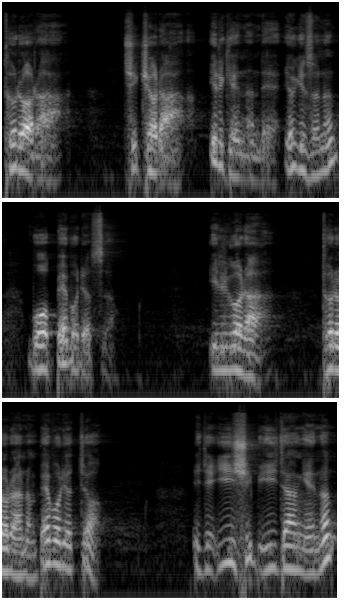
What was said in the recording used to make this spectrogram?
들어라, 지켜라 이렇게 했는데 여기서는 뭐 빼버렸어? 읽어라, 들어라는 빼버렸죠. 이제 22장에는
